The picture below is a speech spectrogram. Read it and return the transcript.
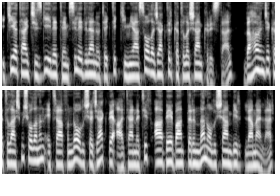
iki yatay çizgi ile temsil edilen ötektik kimyası olacaktır. Katılaşan kristal, daha önce katılaşmış olanın etrafında oluşacak ve alternatif AB bantlarından oluşan bir lameller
